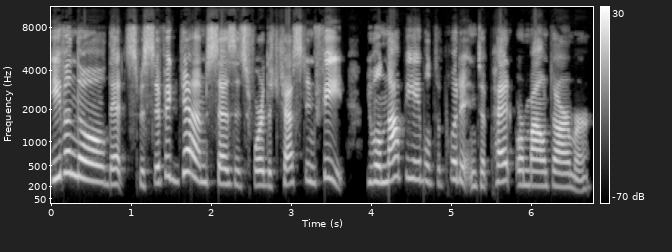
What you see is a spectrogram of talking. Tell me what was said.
Even though that specific gem says it's for the chest and feet, you will not be able to put it into pet or mount armor.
